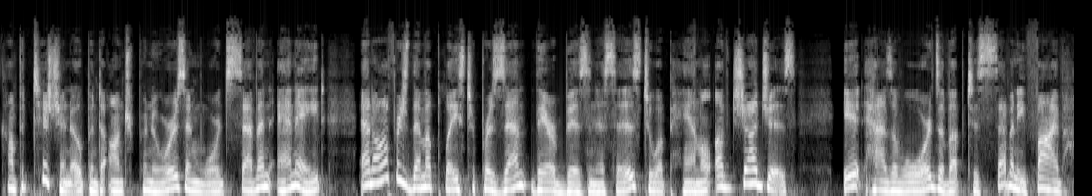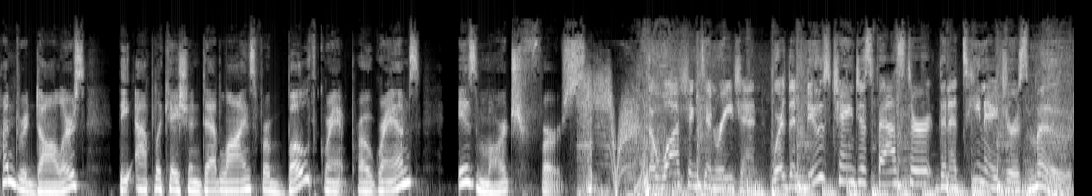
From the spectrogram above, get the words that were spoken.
competition open to entrepreneurs in Wards 7 and 8 and offers them a place to present their businesses to a panel of judges. It has awards of up to $7,500. The application deadlines for both grant programs is March 1st. The Washington region, where the news changes faster than a teenager's mood.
